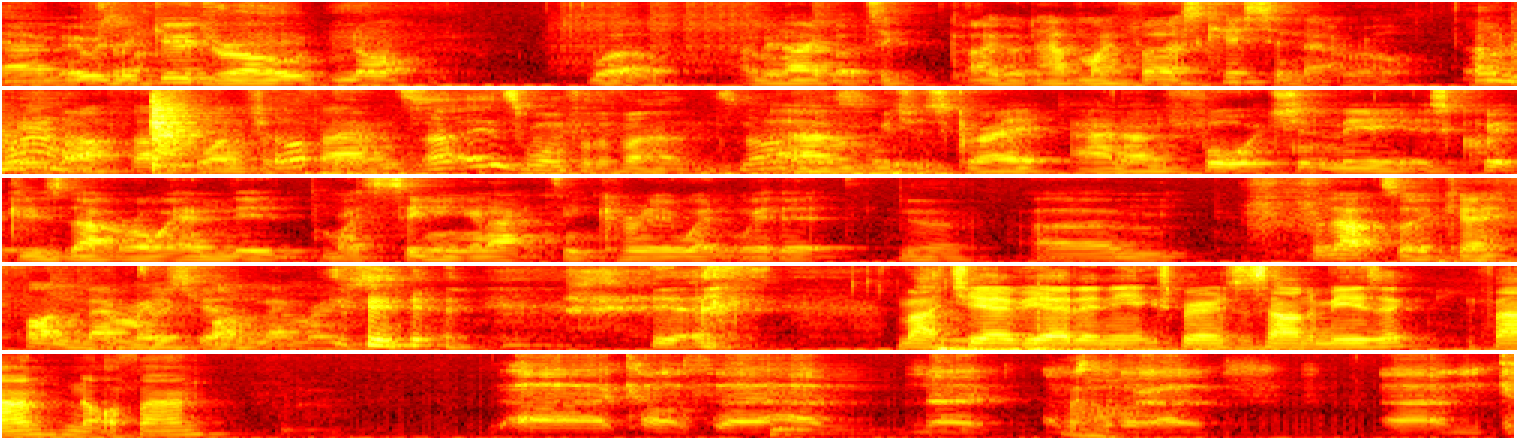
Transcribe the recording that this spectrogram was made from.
Um, it was a good role, not well. I mean, I got to I got to have my first kiss in that role. Oh, wow. enough. That's one for the fans. That is one for the fans. Nice. Um, which was great, and unfortunately, as quickly as that role ended, my singing and acting career went with it. yeah. Um, but that's okay. Fun memories, okay. fun memories. yeah. Matthew, have you had any experience with Sound of Music? Fan? Not a fan? Uh, I can't say I have. No, I'm Oh. sorry. I. Um,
